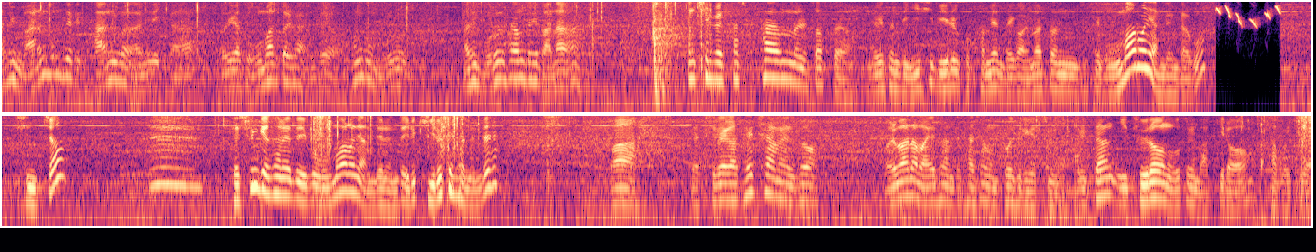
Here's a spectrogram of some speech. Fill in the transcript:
아직 많은 분들이 다 아는 건 아니니까 어디 가서 5만 떨면 안 돼요. 한국 모르 아직 모르는 사람들이 많아. 1743을 썼어요. 여기서 이제 22를 곱하면 내가 얼마 썼는지 5만 원이 안 된다고? 진짜? 대충 계산해도 이거 5만 원이 안 되는데 이렇게 이렇게 샀는데 와 집에 가서 해체하면서 얼마나 많이 샀는지 다시 한번 보여드리겠습니다 일단 이 더러운 옷을 맡기러 가볼게요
